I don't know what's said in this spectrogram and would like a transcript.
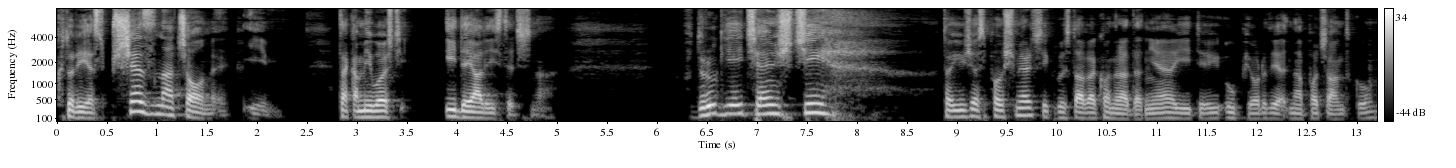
który jest przeznaczony im. Taka miłość idealistyczna. W drugiej części to już jest po śmierci Gustawa Konrada, nie? I upiór na początku.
